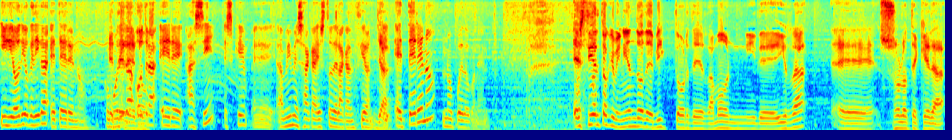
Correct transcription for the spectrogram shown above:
Y odio que diga etéreno. Como Etéreno. diga otra ere así, es que eh, a mí me saca esto de la canción. Ya. El etéreno no puedo con él. Es cierto que viniendo de Víctor, de Ramón y de Irra, eh, solo te queda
